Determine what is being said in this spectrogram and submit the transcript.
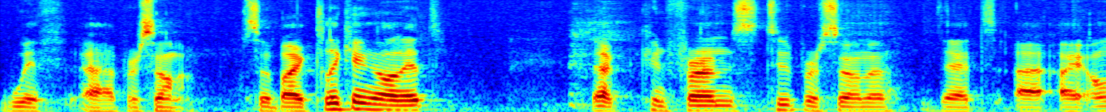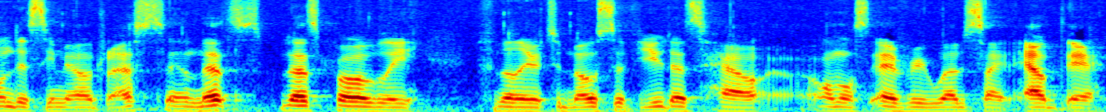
with uh, Persona. So by clicking on it, that confirms to Persona that uh, I own this email address, and that's, that's probably familiar to most of you. That's how almost every website out there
